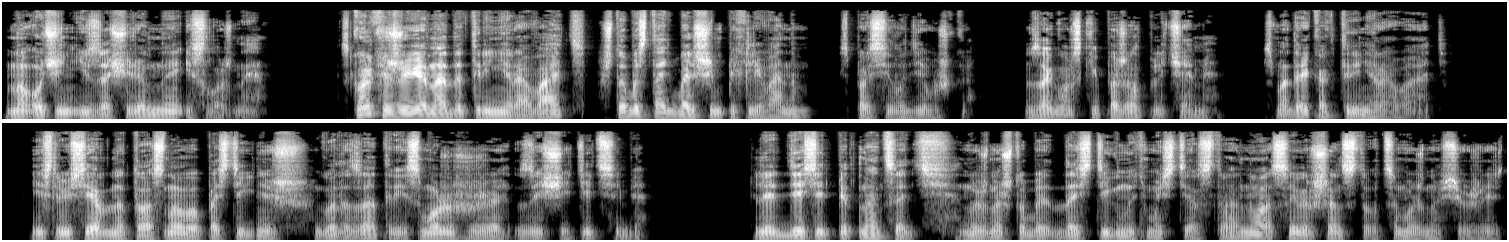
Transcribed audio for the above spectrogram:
но очень изощренная и сложная. — Сколько же ее надо тренировать, чтобы стать большим пехлеваном? — спросила девушка. Загорский пожал плечами. Смотря как тренировать. Если усердно, то основы постигнешь года за три и сможешь уже защитить себя. Лет десять-пятнадцать нужно, чтобы достигнуть мастерства, ну, а совершенствоваться можно всю жизнь.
